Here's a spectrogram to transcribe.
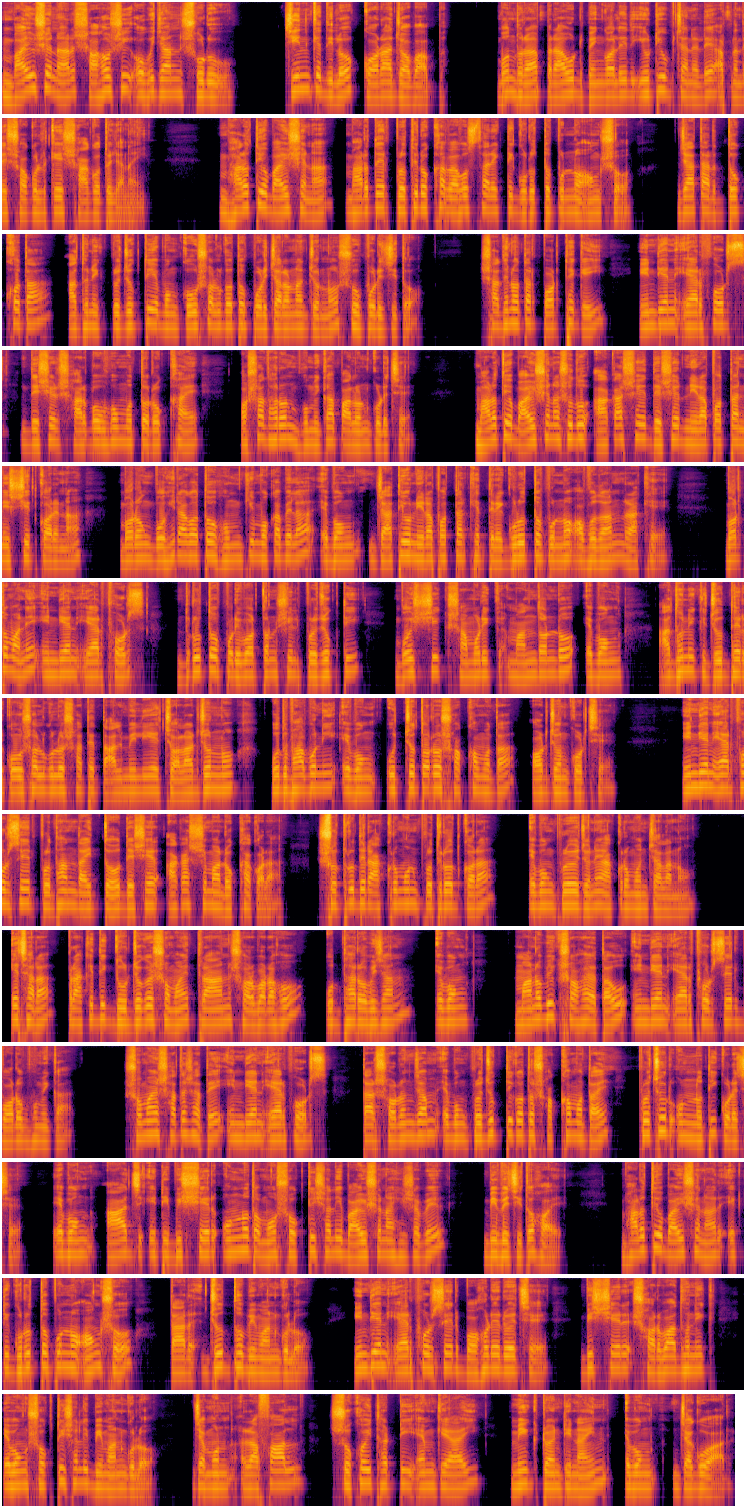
বায়ুসেনার সাহসী অভিযান শুরু। চীনকে দিল কড়া জবাব। বন্ধুরা প্রাউড বেঙ্গলির ইউটিউব চ্যানেলে আপনাদের সকলকে স্বাগত জানাই। ভারতীয় বায়ুসেনা ভারতের প্রতিরক্ষা ব্যবস্থার একটি গুরুত্বপূর্ণ অংশ, যা তার দক্ষতা, আধুনিক প্রযুক্তি এবং কৌশলগত পরিচালনার জন্য সুপরিচিত। স্বাধীনতার পর থেকেই ইন্ডিয়ান এয়ারফোর্স দেশের সার্বভৌমত্ব রক্ষায় অসাধারণ ভূমিকা পালন করেছে। ভারতীয় বায়ুসেনা শুধু আকাশে দেশের নিরাপত্তা নিশ্চিত করে না, বরং বহিরাগত হুমকি মোকাবেলা এবং জাতীয় নিরাপত্তার ক্ষেত্রে গুরুত্বপূর্ণ অবদান রাখে। বর্তমানে ইন্ডিয়ান এয়ারফোর্স দ্রুত পরিবর্তনশীল প্রযুক্তি, বৈশ্বিক সামরিক মানদণ্ড এবং আধুনিক যুদ্ধের কৌশলগুলোর সাথে তাল মিলিয়ে চলার জন্য উদ্ভাবনী এবং উচ্চতর সক্ষমতা অর্জন করছে। ইন্ডিয়ান এয়ারফোর্সের প্রধান দায়িত্ব দেশের আকাশসীমা রক্ষা করা, শত্রুদের আক্রমণ প্রতিরোধ করা এবং প্রয়োজনে আক্রমণ চালানো। এছাড়া প্রাকৃতিক দুর্যোগের সময় ত্রাণ সরবরাহ, উদ্ধার অভিযান এবং মানবিক সহায়তাও ইন্ডিয়ান এয়ারফোর্সের বড় ভূমিকা। সময়ের সাথে সাথে ইন্ডিয়ান এয়ারফোর্স তার সরঞ্জাম এবং প্রযুক্তিগত সক্ষমতায় প্রচুর উন্নতি করেছে এবং আজ এটি বিশ্বের অন্যতম শক্তিশালী বায়ুসেনা হিসেবে বিবেচিত হয়। ভারতীয় বায়ুসেনার একটি গুরুত্বপূর্ণ অংশ তার যুদ্ধ বিমানগুলো। ইন্ডিয়ান এয়ারফোর্সের বহরে রয়েছে বিশ্বের সর্বাধুনিক এবং শক্তিশালী বিমানগুলো, যেমন Rafale, Sukhoi thirty MKI, MiG twenty nine এবং জাগুয়ার।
